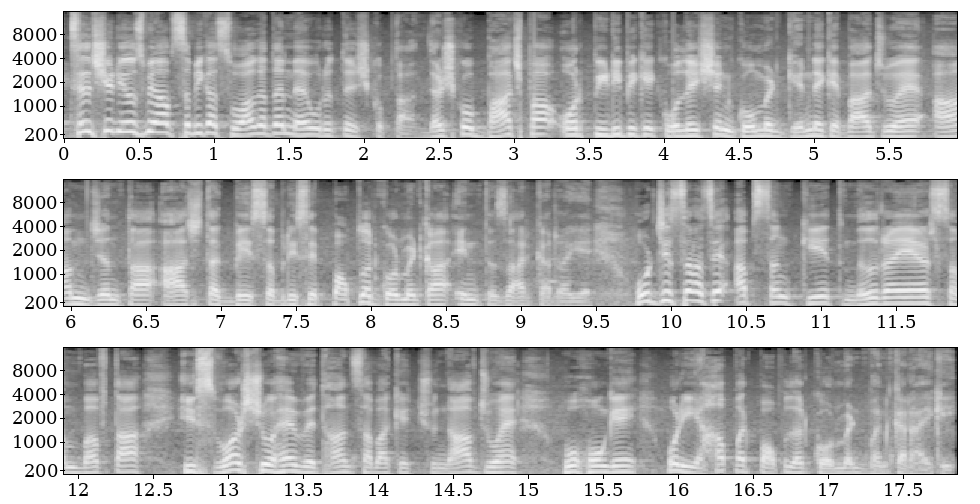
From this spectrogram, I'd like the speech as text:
एक्सेल न्यूज़ में आप सभी का स्वागत है। मैं हूँ रितेश गुप्ता। दर्शकों, भाजपा और पीडीपी के कोलेशन गवर्नमेंट गिरने के बाद जो है, आम जनता आज तक बेसब्री से पॉपुलर गवर्नमेंट का इंतज़ार कर रही है। और जिस तरह से अब संकेत मिल रहे हैं और संभवतः इस वर्ष जो है विधानसभा के चुनाव जो हैं, वो होंगे और यहाँ पर पॉपुलर गवर्नमेंट बनकर आएगी।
